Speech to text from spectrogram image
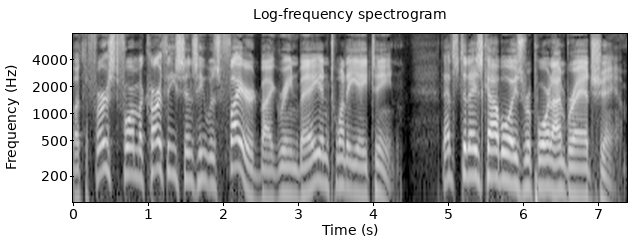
but the first for McCarthy since he was fired by Green Bay in 2018. That's today's Cowboys Report. I'm Brad Sham.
